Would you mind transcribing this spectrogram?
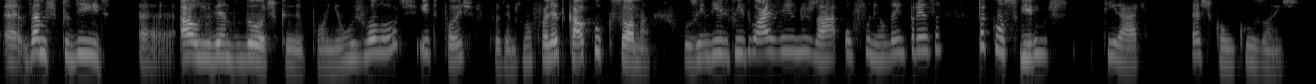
uh, vamos pedir uh, aos vendedores que ponham os valores e depois fazemos uma folha de cálculo que soma os individuais e nos dá o funil da empresa para conseguirmos tirar as conclusões.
